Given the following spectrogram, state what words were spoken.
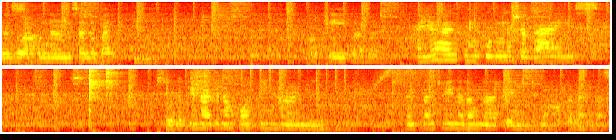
Gagawa ako ng salabat tea. Okay, bye-bye. Ayan, kumukulo na siya guys. So, lagyan natin ng konting honey. And tansyahin na lang natin mga kalalas.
